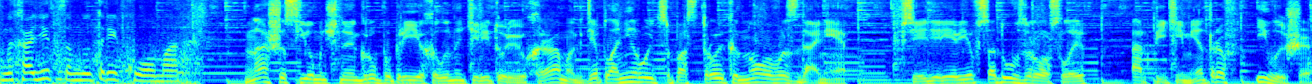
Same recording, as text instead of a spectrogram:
находиться внутри кома. Наша съемочная группа приехала на территорию храма, где планируется постройка нового здания. Все деревья в саду взрослые, от 5 метров и выше.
